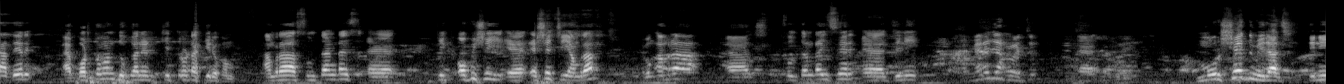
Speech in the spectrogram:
তাদের বর্তমান দোকানের চিত্রটা কীরকম। আমরা সুলতান ডাইন্স ঠিক অফিসেই এসেছি আমরা এবং আমরা সুলতান ডাইন্সের যিনি ম্যানেজার রয়েছেন মুর্শেদ মিরাজ, তিনি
